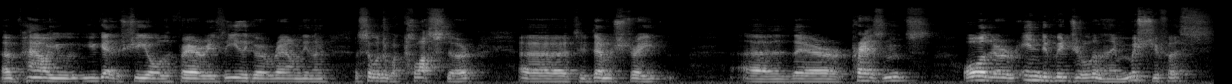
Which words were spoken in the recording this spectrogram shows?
of how you, you get the she or the fairies either go around in a, a sort of a cluster uh, to demonstrate uh, their presence, or they're individual and they're mischievous,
